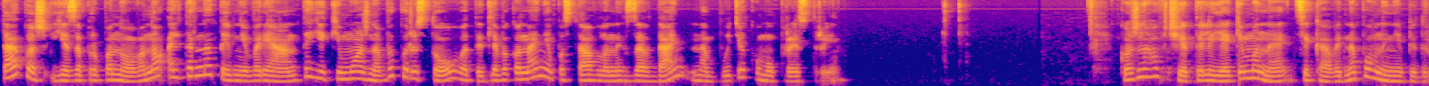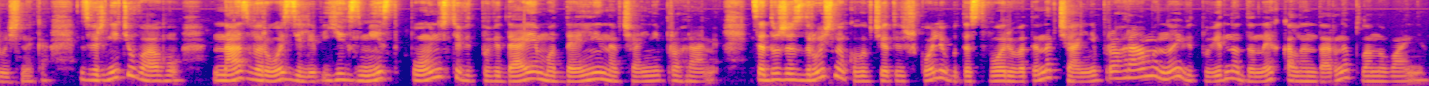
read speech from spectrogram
Також є запропоновано альтернативні варіанти, які можна використовувати для виконання поставлених завдань на будь-якому пристрої. Кожного вчителя, як і мене, цікавить наповнення підручника. Зверніть увагу, назви розділів, їх зміст повністю відповідає модельній навчальній програмі. Це дуже зручно, коли вчитель в школі буде створювати навчальні програми, ну і відповідно до них календарне планування.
